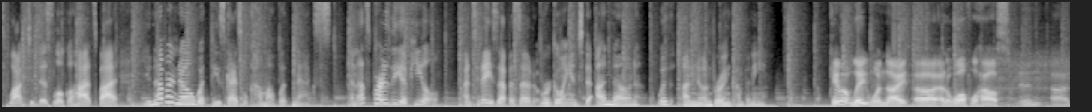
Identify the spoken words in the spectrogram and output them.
flock to this local hotspot. You never know what these guys will come up with next. And that's part of the appeal. On today's episode, we're going into the unknown with Unknown Brewing Company. Came up late one night uh, at a Waffle House and uh,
